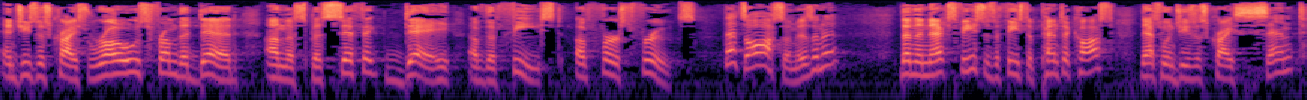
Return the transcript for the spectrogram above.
and Jesus Christ rose from the dead on the specific day of the Feast of First Fruits. That's awesome, isn't it? Then the next feast is the Feast of Pentecost. That's when Jesus Christ sent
